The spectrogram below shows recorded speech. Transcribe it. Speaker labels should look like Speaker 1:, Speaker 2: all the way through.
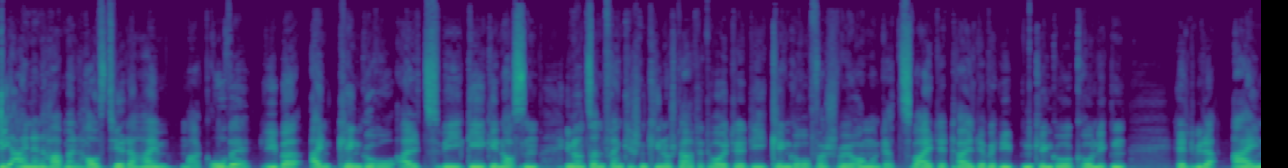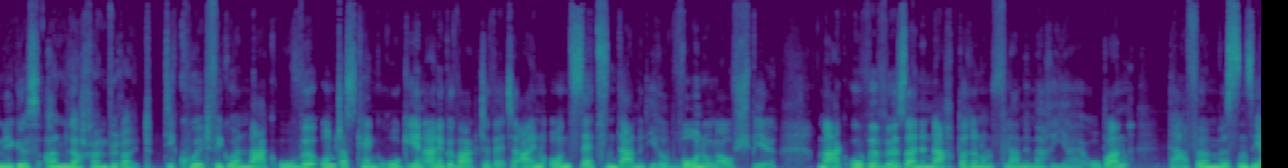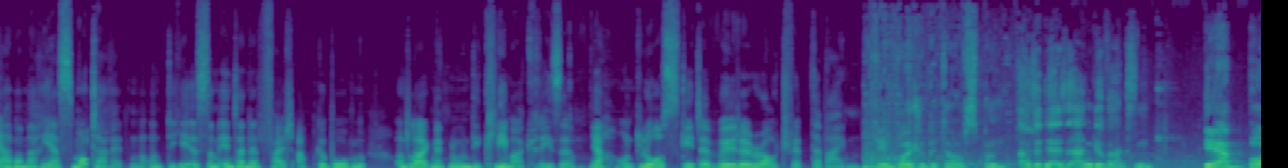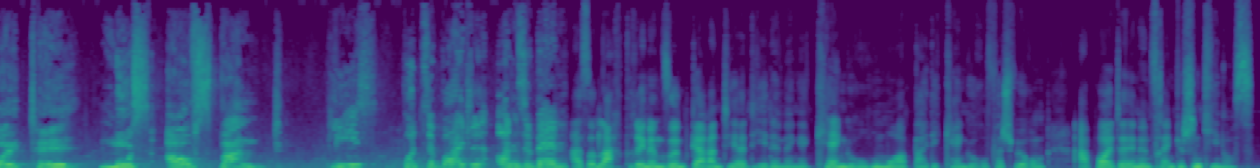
Speaker 1: Die einen haben ein Haustier daheim, Marc Uwe lieber ein Känguru als WG-Genossen. In unserem fränkischen Kino startet heute die Känguru-Verschwörung und der zweite Teil der beliebten Känguru-Chroniken hält wieder einiges an Lachern bereit.
Speaker 2: Die Kultfiguren Mark Uwe und das Känguru gehen eine gewagte Wette ein und setzen damit ihre Wohnung aufs Spiel. Mark Uwe will seine Nachbarin und Flamme Maria erobern. Dafür müssen sie aber Marias Mutter retten und die ist im Internet falsch abgebogen und leugnet nun die Klimakrise. Ja, und los geht der wilde Roadtrip der beiden.
Speaker 3: Den Beutel bitte aufs Band.
Speaker 4: Also der ist angewachsen.
Speaker 3: Der Beutel muss aufs Band.
Speaker 5: Please put the Beutel on the band.
Speaker 2: Also Lachtränen sind garantiert jede Menge Känguru-Humor bei die Känguru-Verschwörung. Ab heute in den fränkischen Kinos.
